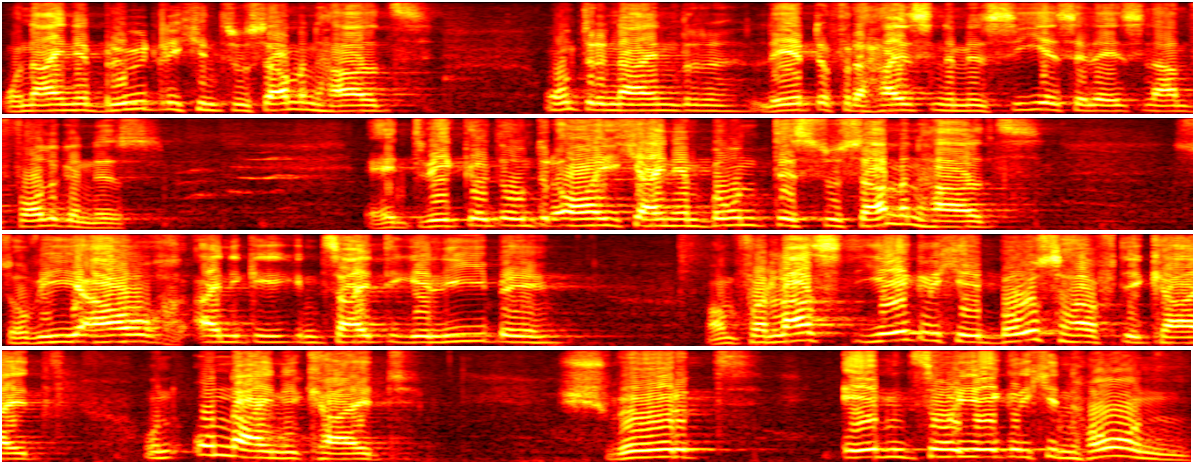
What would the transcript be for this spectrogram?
und einem brüderlichen Zusammenhalt untereinander lehrt der verheißene Messias Islam folgendes. Entwickelt unter euch einen Bund des Zusammenhalts sowie auch eine gegenseitige Liebe und verlasst jegliche Boshaftigkeit und Uneinigkeit, schwört ebenso jeglichen Hohn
